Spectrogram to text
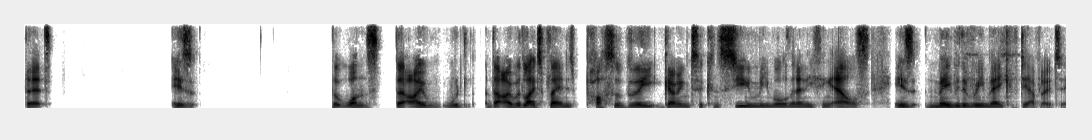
that is that once that I would that I would like to play and is possibly going to consume me more than anything else is maybe the remake of Diablo 2.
